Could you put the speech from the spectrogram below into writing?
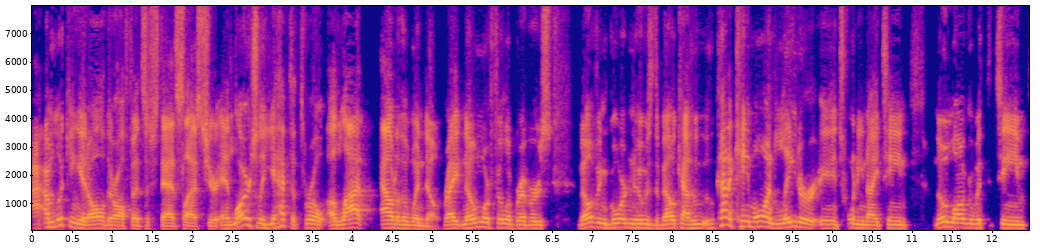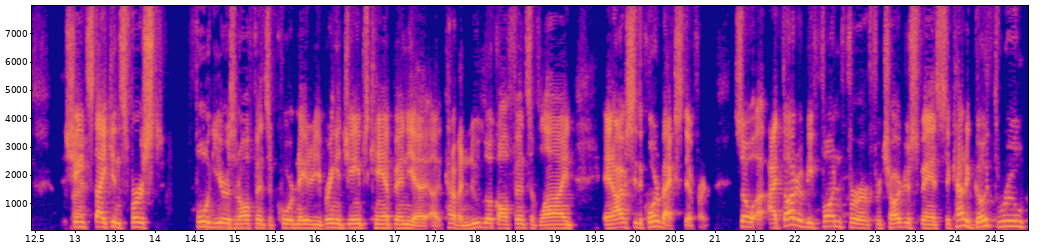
I'm looking at all their offensive stats last year, and largely you have to throw a lot out of the window, right? No more Philip Rivers, Melvin Gordon, who was the bell cow, who, who kind of came on later in 2019, no longer with the team. Shane right. Steichen's first full year as an offensive coordinator. You bring in James Camp in, you uh, kind of a new look offensive line, and obviously the quarterback's different. So uh, I thought it would be fun for for Chargers fans to kind of go through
